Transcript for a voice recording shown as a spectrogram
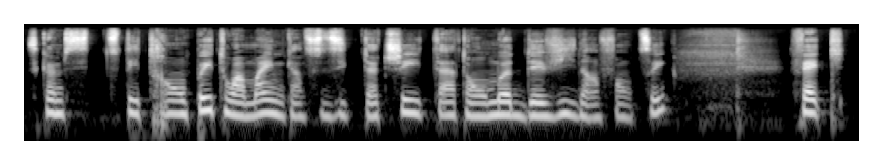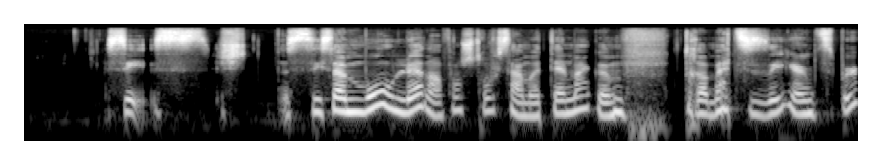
C'est comme si tu t'es trompé toi-même quand tu dis que tu as cheat à ton mode de vie, dans le fond. Fait que c'est c'est ce mot-là, dans le fond, je trouve que ça m'a tellement comme traumatisé un petit peu.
